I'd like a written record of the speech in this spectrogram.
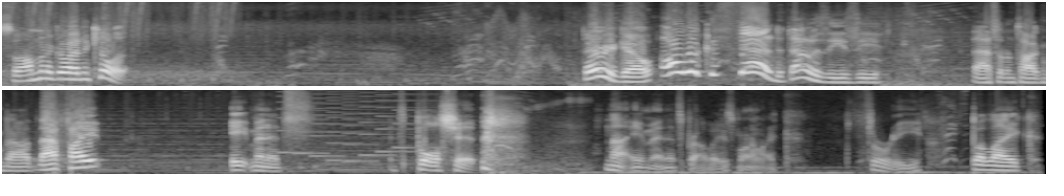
So I'm gonna go ahead and kill it. There we go. Oh, look, it's dead. That was easy. That's what I'm talking about. That fight, eight minutes. It's bullshit. Not eight minutes, probably. It's more like three. But, like,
